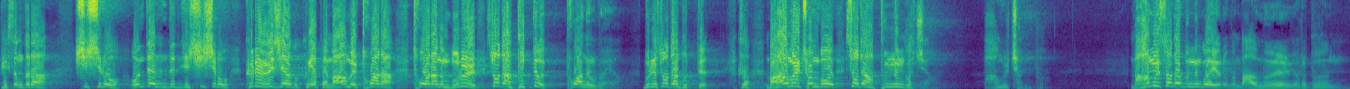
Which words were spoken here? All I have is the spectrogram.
백성들아 시시로 언제든지 시시로 그를 의지하고 그 앞에 마음을 토하라. 토하라는 물을 쏟아 붓듯 토하는 거예요. 물을 쏟아 붓듯. 그래서 마음을 전부 쏟아 붓는 거죠. 마음을 전부. 마음을 쏟아 붓는 거예요, 여러분. 마음을 여러분.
